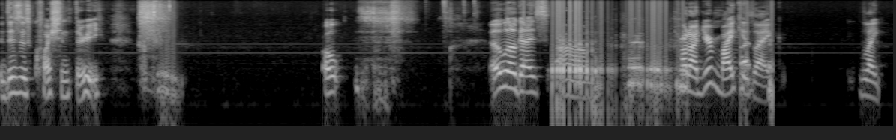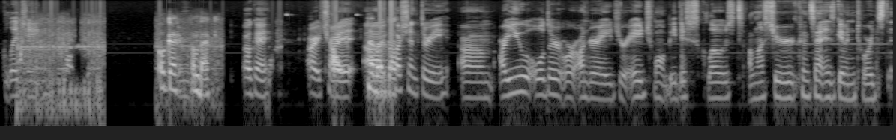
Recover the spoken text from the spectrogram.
this is question three. oh. Oh well guys. Um hold on, your mic is like like glitching. Okay, I'm back. Okay. Alright, try it. Uh, question three. Um are you older or underage? Your age won't be disclosed unless your consent is given towards the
